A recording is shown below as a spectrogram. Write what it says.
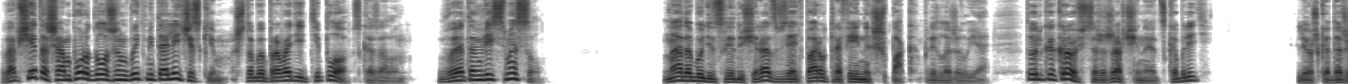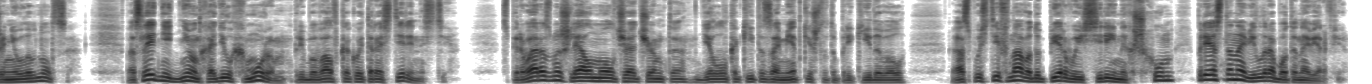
«Вообще-то шампур должен быть металлическим, чтобы проводить тепло», — сказал он. В этом весь смысл. Надо будет в следующий раз взять пару трофейных шпаг, предложил я. Только кровь с ржавчиной отскоблить. Лёшка даже не улыбнулся. Последние дни он ходил хмурым, пребывал в какой-то растерянности. Сперва размышлял молча о чем-то, делал какие-то заметки, что-то прикидывал, а спустив на воду первую из серийных шхун, приостановил работы на верфи.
